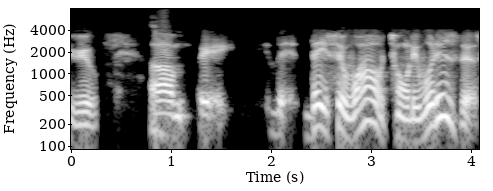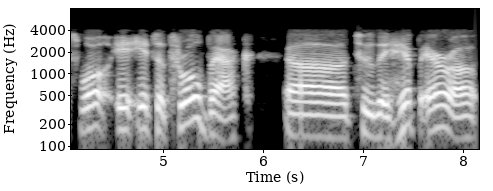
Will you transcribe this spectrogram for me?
to you. Um, they say, "Wow, Tony, what is this?" Well, it, it's a throwback uh, to the hip era,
